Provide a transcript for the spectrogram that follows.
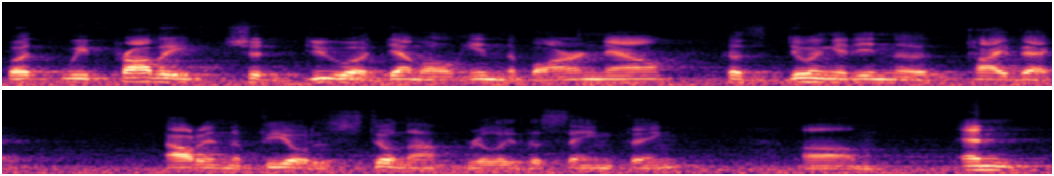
but we probably should do a demo in the barn now because doing it in the Tyvek out in the field is still not really the same thing. Um, and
